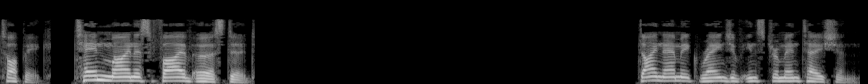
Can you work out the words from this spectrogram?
Topic. 10-5 Ørsted. Dynamic range of instrumentation.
